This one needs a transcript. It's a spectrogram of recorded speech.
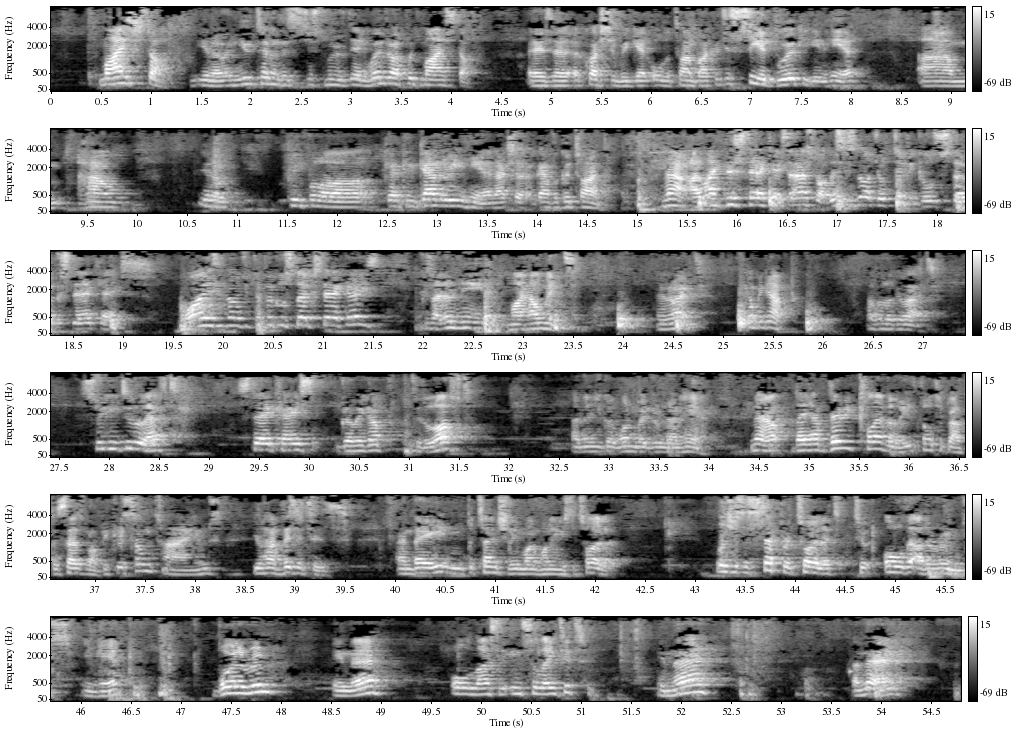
my stuff? You know, a new tenant has just moved in. Where do I put my stuff? Is a, a question we get all the time, but I could just see it working in here. Um, how, you know, people are, can, can gather in here and actually have a good time. Now, I like this staircase as well. This is not your typical Stoke staircase. Why is it not your typical Stoke staircase? Because I don't need my helmet. Alright, coming up. Have a look at that. Swinging to the left, staircase going up to the loft, and then you've got one bedroom down here. Now, they have very cleverly thought about this as well, because sometimes you'll have visitors and they potentially might want to use the toilet, which is a separate toilet to all the other rooms in here. Boiler room in there, all nicely insulated in there. And then,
